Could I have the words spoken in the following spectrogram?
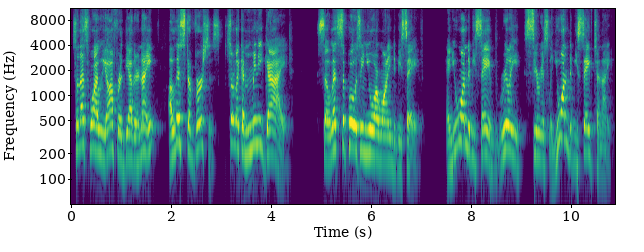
So that's why we offered the other night a list of verses, sort of like a mini guide. So let's supposing you are wanting to be saved and you wanted to be saved really seriously. You wanted to be saved tonight.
